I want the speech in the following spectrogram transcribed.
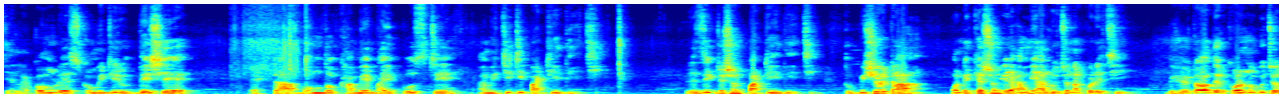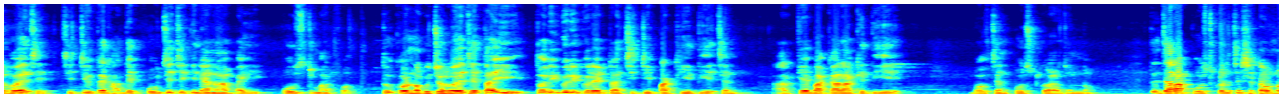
জেলা কংগ্রেস কমিটির উদ্দেশ্যে একটা বন্ধ খামে বাই পোস্টে আমি চিঠি পাঠিয়ে দিয়েছি। রেজিগনেশন পাঠিয়ে দিয়েছি। তো বিষয়টা অনেকের সঙ্গে আমি আলোচনা করেছি। বিষয়টা ওদের কর্ণগোচর হয়েছে, চিঠি ওদের হাতে পৌঁছেছে কিনা না বাই পোস্ট মারফত। তো কর্ণগোচর হয়েছে তাই তড়িগড়ি করে একটা চিঠি পাঠিয়ে দিয়েছেন। আর কে বা কারাকে দিয়ে বলছেন পোস্ট করার জন্য। তো যারা পোস্ট করেছে সেটা অন্য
